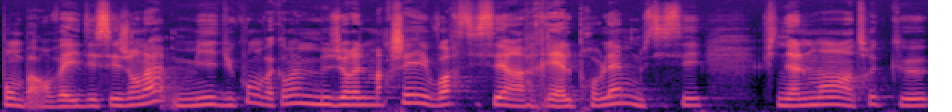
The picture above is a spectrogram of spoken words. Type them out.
Bon, bah on va aider ces gens-là, mais du coup, on va quand même mesurer le marché et voir si c'est un réel problème ou si c'est finalement un truc que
